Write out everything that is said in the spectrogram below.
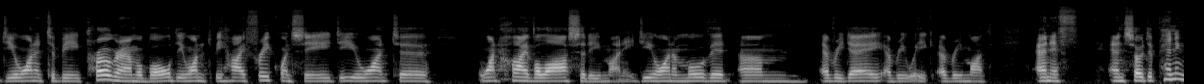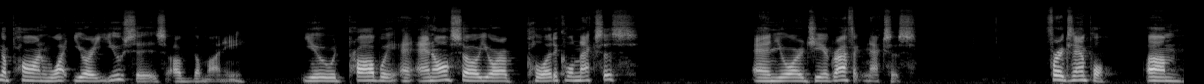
Do you want it to be programmable? Do you want it to be high frequency? Do you want to want high velocity money? Do you want to move it um, every day every week every month? And if and so depending upon what your use is of the money you would probably and also your political nexus and your geographic nexus. For example um,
